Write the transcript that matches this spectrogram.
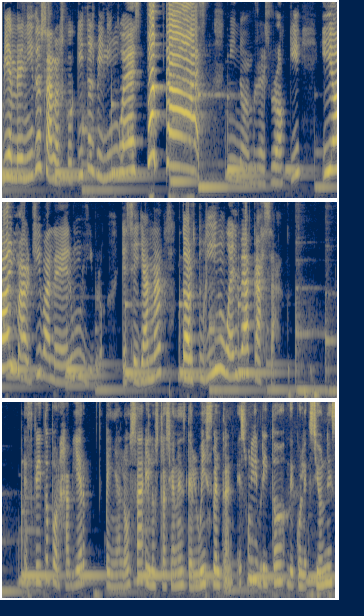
bienvenidos a los Coquitos Bilingües Podcast. Mi nombre es Rocky y hoy Margie va a leer un libro que se llama Tortuguín vuelve a casa. Escrito por Javier Peñalosa, ilustraciones de Luis Beltrán. Es un librito de colecciones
